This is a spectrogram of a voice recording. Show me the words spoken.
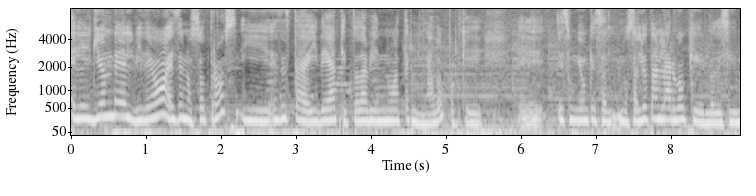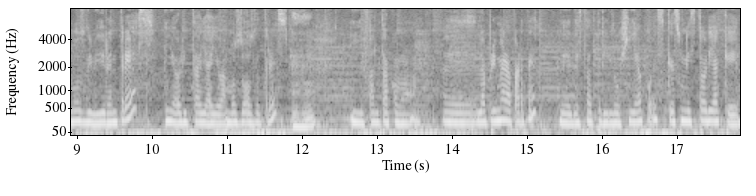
El guion del video es de nosotros y es esta idea que todavía no ha terminado porque eh, es un guion que sal- nos salió tan largo que lo decidimos dividir en tres y ahorita ya llevamos dos de tres y falta como eh, la primera parte de, de esta trilogía pues que es una historia que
